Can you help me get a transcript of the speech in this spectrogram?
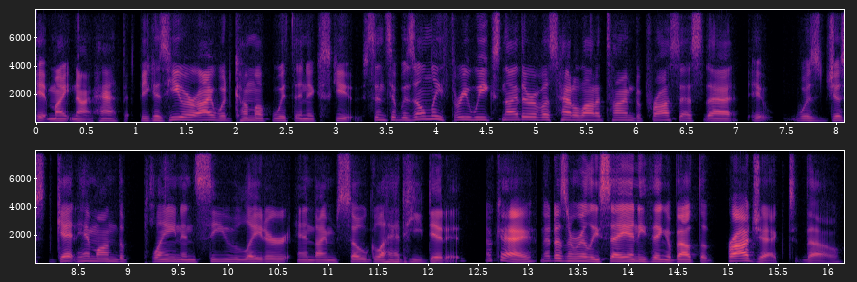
it might not happen because he or I would come up with an excuse. Since it was only three weeks, neither of us had a lot of time to process that. It was just get him on the plane and see you later, and I'm so glad he did it. Okay, that doesn't really say anything about the project, though.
